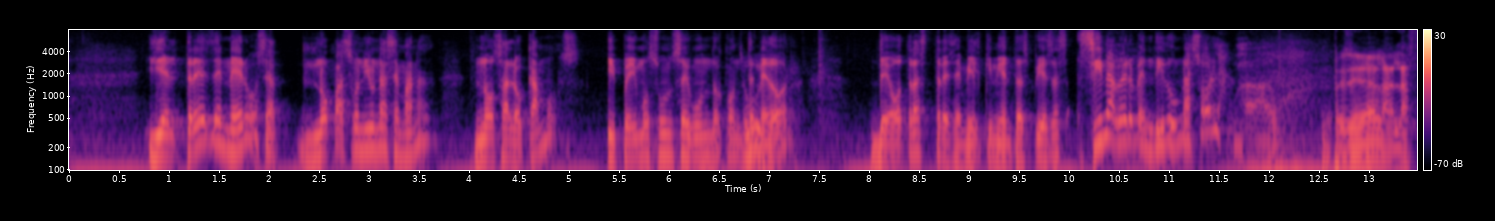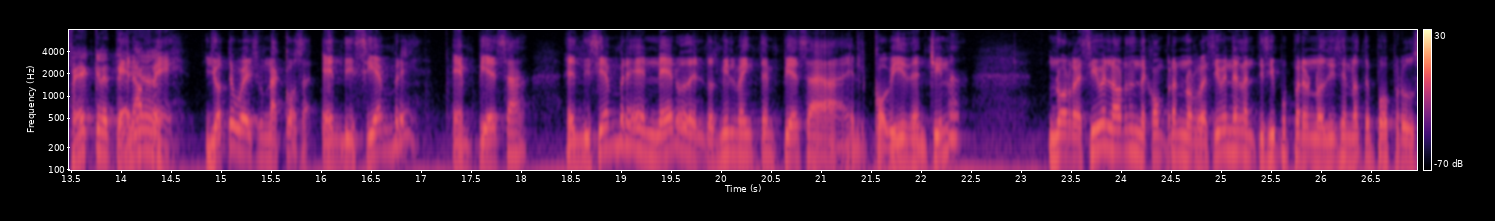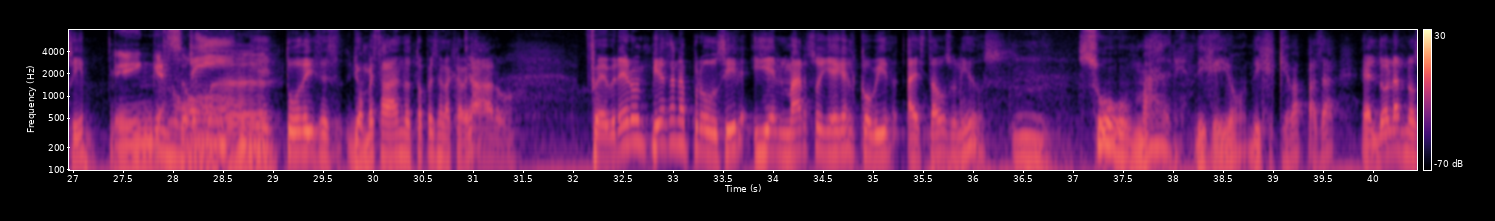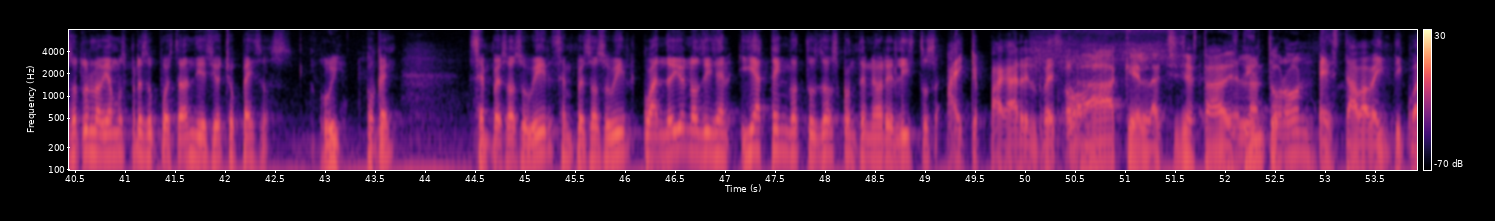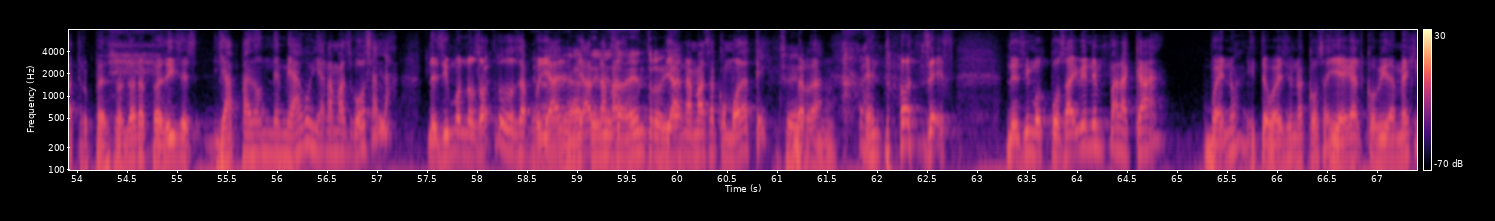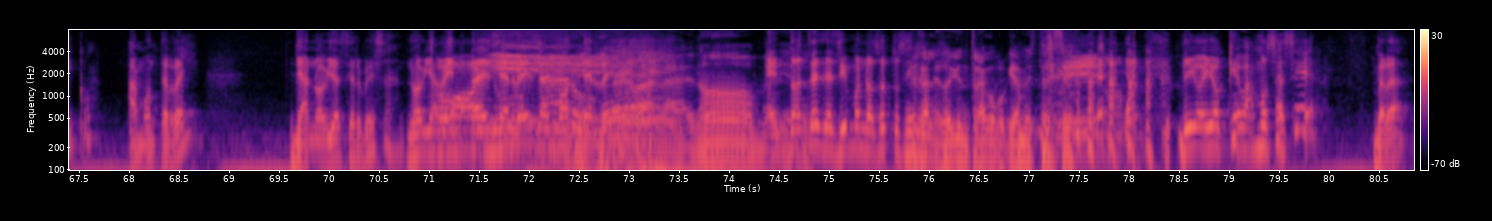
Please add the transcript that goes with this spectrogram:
Y el 3 de enero, o sea, no pasó ni una semana, nos alocamos y pedimos un segundo contenedor de otras 13.500 piezas sin haber vendido una sola. Pues era la, la fe que le tenía. Era fe. Yo te voy a decir una cosa. En diciembre empieza, en diciembre, enero del 2020 empieza el COVID en China. Nos reciben la orden de compra, nos reciben el anticipo, pero nos dicen no te puedo producir. Venga, tú dices, yo me estaba dando topes en la cabeza. Claro. Febrero empiezan a producir y en marzo llega el COVID a Estados Unidos. Su madre, dije yo. Dije, ¿qué va a pasar? El dólar nosotros lo habíamos presupuestado en 18 pesos. Uy. ¿Ok? Se empezó a subir, se empezó a subir. Cuando ellos nos dicen, ya tengo tus dos contenedores listos, hay que pagar el resto. Ah, que la chicha estaba El distinto. Estaba 24 pesos el dólar, pero dices, ¿ya para dónde me hago? Ya nada más gózala. decimos nosotros, o sea, pues Ya- ya, ya ya, tienes nada más, adentro, ya ya. nada más acomódate, Sí. ¿verdad? Entonces, decimos, pues ahí vienen para acá. Bueno, y te voy a decir una cosa, llega el COVID a México, a Monterrey. Ya no había cerveza, no había venta de cerveza en. Monterrey. Llévala, No, me- Entonces decimos nosotros, Déjale, doy un trago porque ya me estresé. Sí, no, bueno. digo yo, ¿qué vamos a hacer? ¿Verdad?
